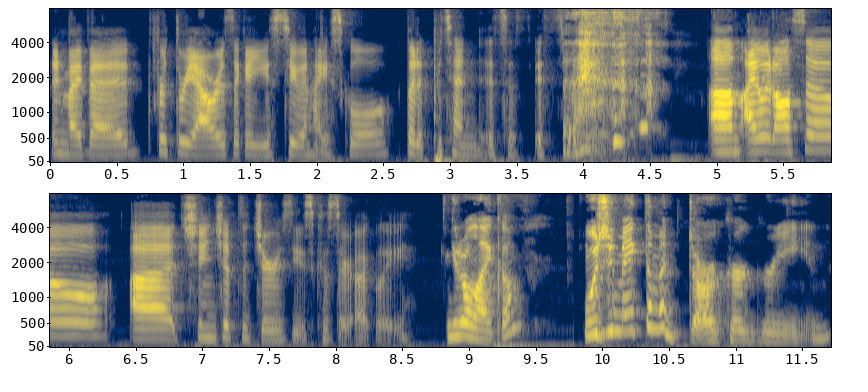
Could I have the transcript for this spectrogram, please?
in my bed for 3 hours like I used to in high school, but it pretend it's a, it's Um I would also uh change up the jerseys cuz they're ugly. you don't like them? Would you make them a darker green?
